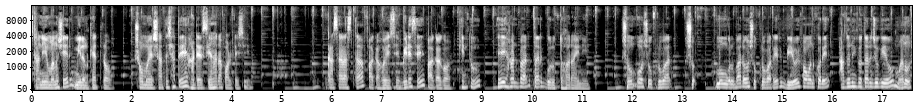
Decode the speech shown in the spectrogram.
স্থানীয় মানুষের মিলন ক্ষেত্র সময়ের সাথে সাথে হাটের চেহারা পাল্টেছে। কাঁচা রাস্তা ফাঁকা হয়েছে, বেড়েছে ফাঁকা ঘর। কিন্তু এই হাটবার তার গুরুত্ব হারায়নি। সোম ও শুক্রবার মঙ্গলবার ও শুক্রবারের বিরোই প্রমাণ করে আধুনিকতার যুগেও মানুষ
